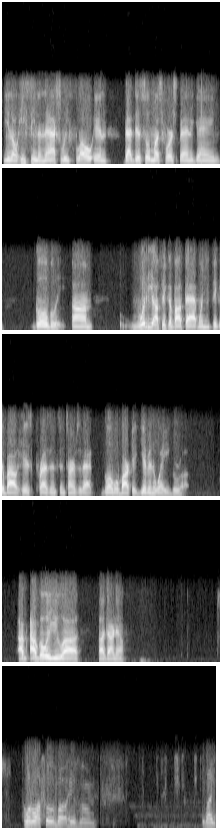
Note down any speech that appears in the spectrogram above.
you know, he seemed to naturally flow, and that did so much for expanding the game globally. Um, what do y'all think about that when you think about his presence in terms of that global market, given the way he grew up? I'll, I'll go with you, uh, uh, Darnell. What do I feel about his um, like?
